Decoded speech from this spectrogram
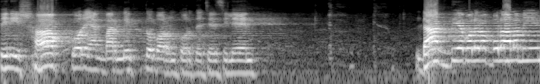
তিনি শখ করে একবার মৃত্যুবরণ করতে চেয়েছিলেন। ডাক দিয়ে বলে, রব্বুল আলামিন,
